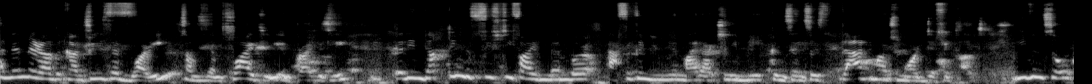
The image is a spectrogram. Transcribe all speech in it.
And then there are the countries that worry, some of them quietly and privately, that inducting the 55 member African Union might actually make consensus that much more difficult. Even so,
